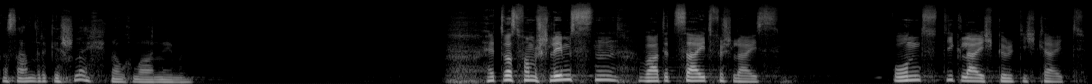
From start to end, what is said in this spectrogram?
das andere Geschlecht auch wahrnehmen. Etwas vom Schlimmsten war der Zeitverschleiß und die Gleichgültigkeit.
